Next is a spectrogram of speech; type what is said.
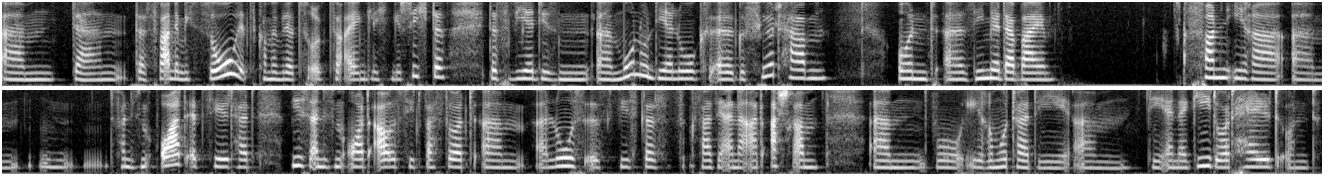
Ähm, dann, das war nämlich so, jetzt kommen wir wieder zurück zur eigentlichen Geschichte, dass wir diesen äh, Monodialog äh, geführt haben und äh, sie mir dabei von ihrer, ähm, von diesem Ort erzählt hat, wie es an diesem Ort aussieht, was dort ähm, äh, los ist, wie es das quasi eine Art Ashram, ähm, wo ihre Mutter die, ähm, die Energie dort hält und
